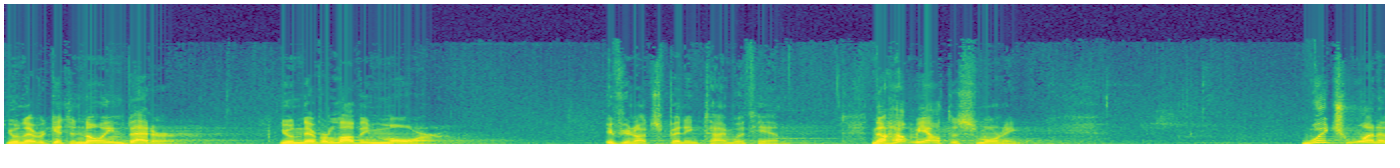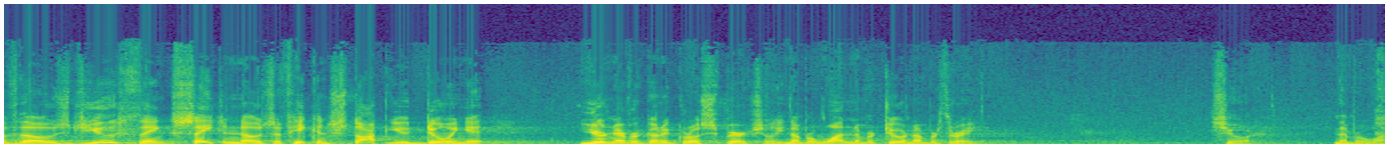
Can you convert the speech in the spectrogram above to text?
You'll never get to know Him better. You'll never love Him more if you're not spending time with Him. Now, help me out this morning. Which one of those do you think Satan knows if he can stop you doing it, you're never going to grow spiritually? Number one, number two, or number three? Sure, number one.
